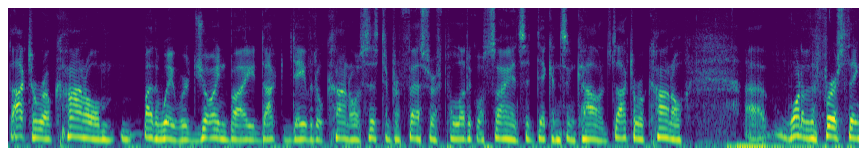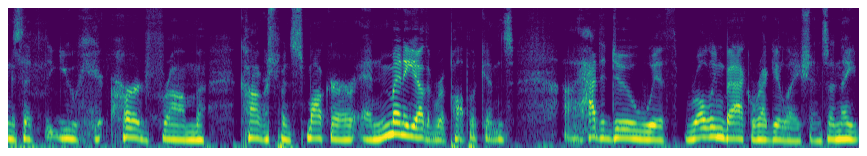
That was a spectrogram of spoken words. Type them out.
Dr. O'Connell, by the way, we're joined by Dr. David O'Connell, Assistant Professor of Political Science at Dickinson College. Dr. O'Connell, uh, one of the first things that you he- heard from Congressman Smucker and many other Republicans uh, had to do with rolling back regulations, and they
